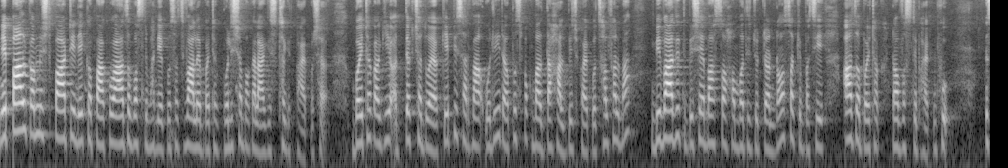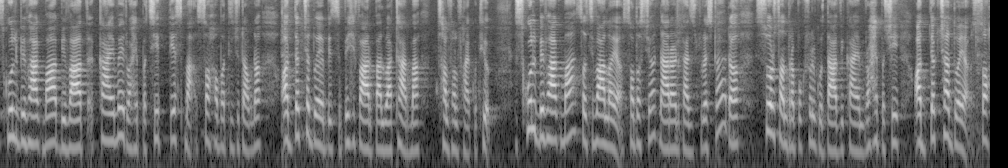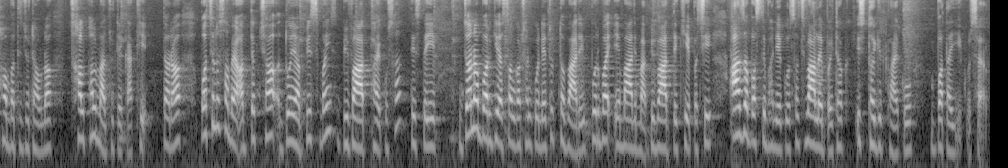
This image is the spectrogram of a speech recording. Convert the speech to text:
Nepal communist party नेकपाको आज बस्ने भनिएको सचिवालय बैठक भोलिसम्मका लागि स्थगित भएको छ। बैठक अघि अध्यक्षद्वय केपी शर्मा ओली र पुष्पकमल दाहाल बीच भएको छलफलमा विवादित विषयमा सहमति जुट्न नसकेपछि आज बैठक नबस्ने भएको हो। स्कुल विभागमा विवाद कायमै रहेपछि त्यसमा सहमति जुटाउन अध्यक्षद्वयबीच बिहिबार बालुवाटारमा छलफल भएको थियो। स्कुल विभागमा सचिवालय सदस्य नारायण काजी श्रेष्ठ र स्वरचन्द्र पोखरेलको दावी कायम रहेपछि अध्यक्षद्वय सहमति जुटाउन छलफलमा जुटेका थिए। तर पछिल्लो समय अध्यक्ष द्वयबीचमै विवाद भएको छ। त्यस्तै जनवर्गीय संगठनको नेतृत्वबारे पूर्व एमालेमा विवाद देखिएपछि आज बस्ने भनिएको सचिवालय बैठक स्थगित भएको बताइएको छ।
